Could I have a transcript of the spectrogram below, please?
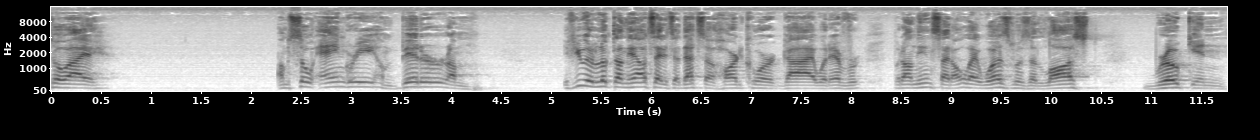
So I I'm so angry, I'm bitter, I'm if you would have looked on the outside and said that's a hardcore guy, whatever, but on the inside all I was was a lost, broken,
